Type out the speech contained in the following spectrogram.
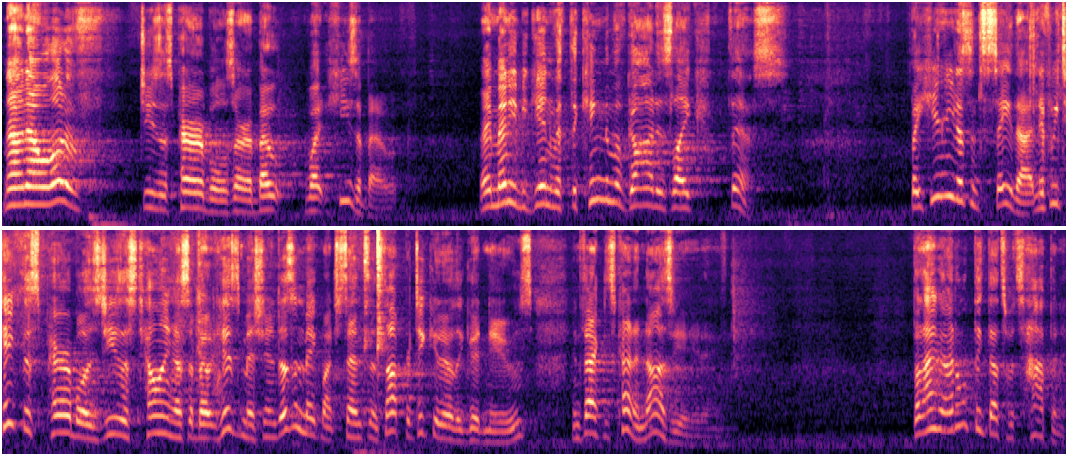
Now, now a lot of Jesus' parables are about what he's about. Right? Many begin with the kingdom of God is like this. But here he doesn't say that. And if we take this parable as Jesus telling us about his mission, it doesn't make much sense and it's not particularly good news. In fact, it's kind of nauseating. But I, I don't think that's what's happening.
